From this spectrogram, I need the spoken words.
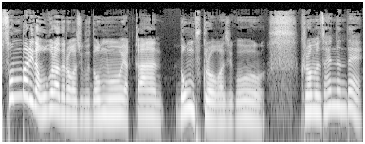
손발이 다 오그라들어가지고 너무 약간 너무 부끄러워가지고 그러면서 했는데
